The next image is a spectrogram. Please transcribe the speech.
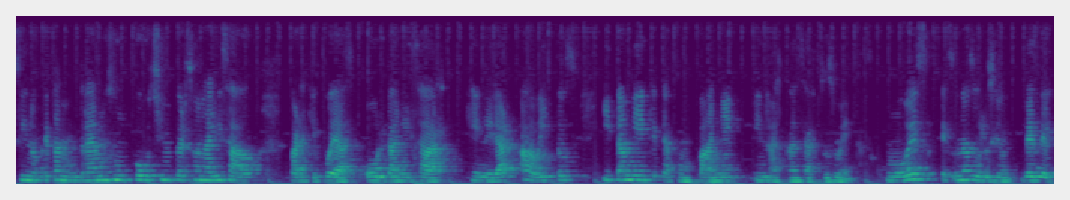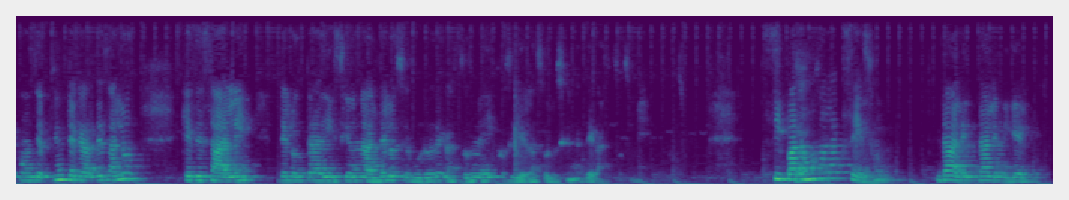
sino que también traemos un coaching personalizado para que puedas organizar, generar hábitos y también que te acompañe en alcanzar tus metas. Como ves, es una solución desde el concepto integral de salud que se sale de lo tradicional de los seguros de gastos médicos y de las soluciones de gastos médicos. Si pasamos al acceso, dale, dale Miguel.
